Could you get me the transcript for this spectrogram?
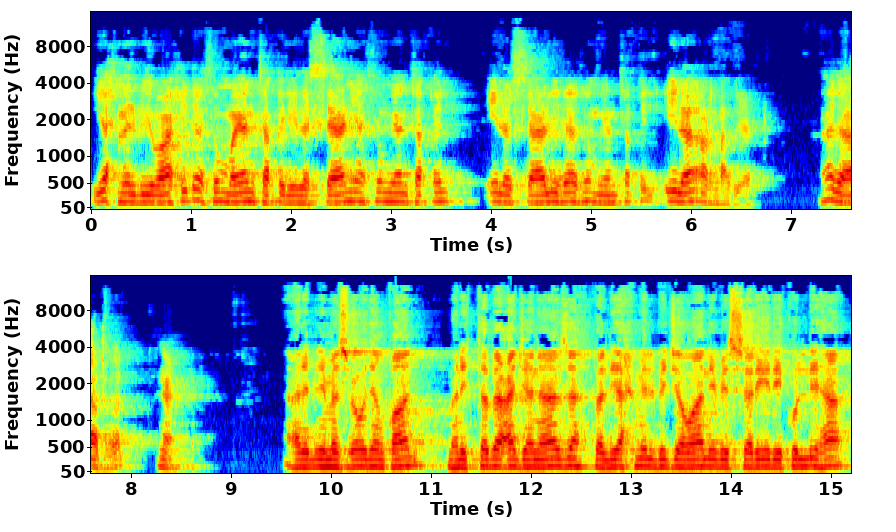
يحمل بواحدة ثم ينتقل إلى الثانية ثم ينتقل إلى الثالثة ثم ينتقل إلى الرابعة. هذا أفضل. نعم. عن ابن مسعود قال من اتبع جنازة فليحمل بجوانب السرير كلها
